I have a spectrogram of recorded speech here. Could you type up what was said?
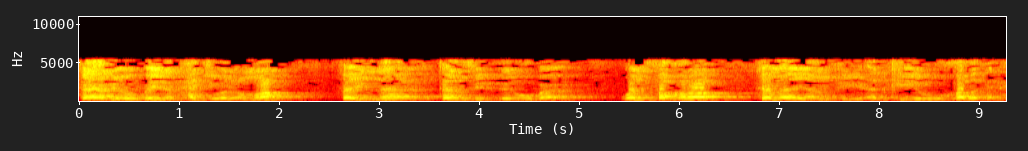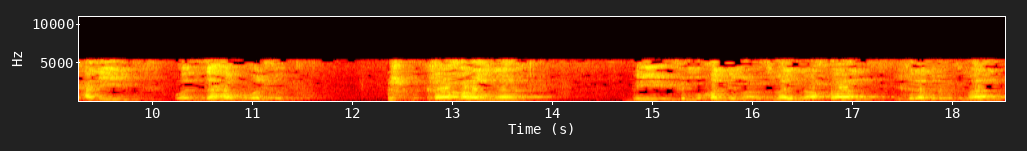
تابعوا بين الحج والعمرة فإنها تنفي الذنوب والفقر كما ينفي الكير خبث الحديد والذهب والفضة. فخرجنا في المقدمة عثمان بن عفان بخلافة عثمان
